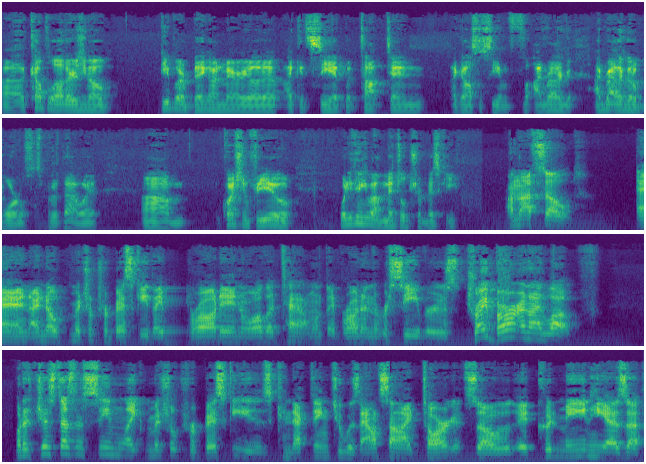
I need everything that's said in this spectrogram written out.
Uh, a couple others, you know, people are big on Mariota. I could see it, but top ten, I could also see him. I'd rather I'd rather go to Bortles. Let's put it that way. Um, question for you: What do you think about Mitchell Trubisky? I'm not sold. And I know Mitchell Trubisky, they brought in all the talent, they brought in the receivers. Trey Burton, I love but it just doesn't seem like Mitchell Trubisky is connecting to his outside targets. So it could mean he has a,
